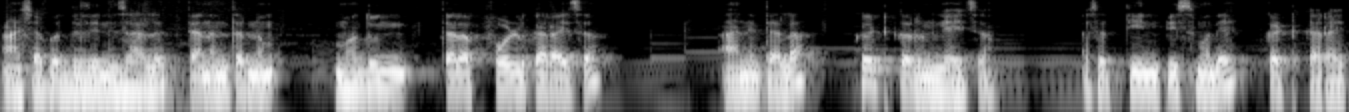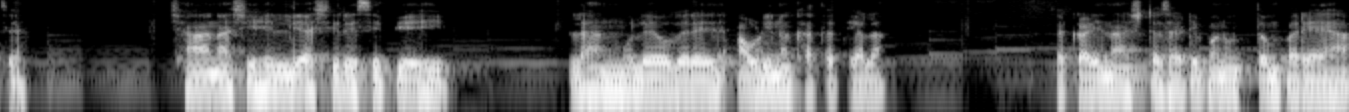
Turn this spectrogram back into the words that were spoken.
अशा पद्धतीने झालं. त्यानंतर मधून त्याला फोल्ड करायचं आणि त्याला कट करून घ्यायचं. असं तीन पीसमध्ये कट करायचं छान अशी हेल्दी अशी रेसिपी आहे ही. लहान मुले वगैरे आवडीनं खातात याला. सकाळी नाश्त्यासाठी पण उत्तम पर्याय हा.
